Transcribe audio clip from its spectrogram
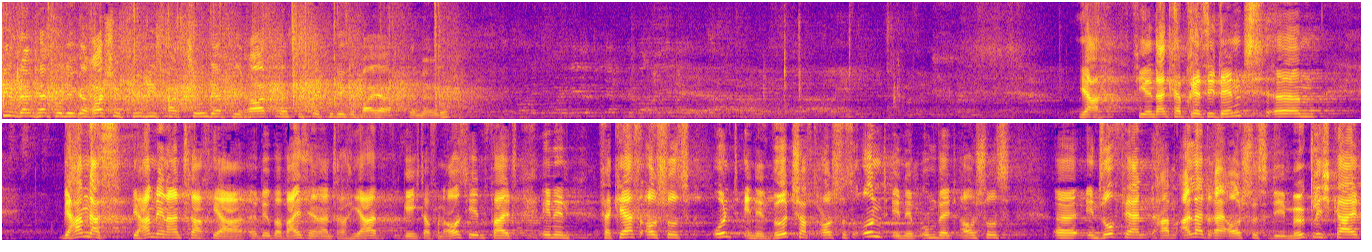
Vielen Dank, Herr Kollege Rasche. Für die Fraktion der Piraten hat sich der Kollege Bayer gemeldet. Ja, vielen Dank, Herr Präsident. Ähm, wir haben, das, wir haben den Antrag ja, äh, wir überweisen den Antrag ja, gehe ich davon aus jedenfalls, in den Verkehrsausschuss und in den Wirtschaftsausschuss und in den Umweltausschuss. Äh, insofern haben alle drei Ausschüsse die Möglichkeit,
